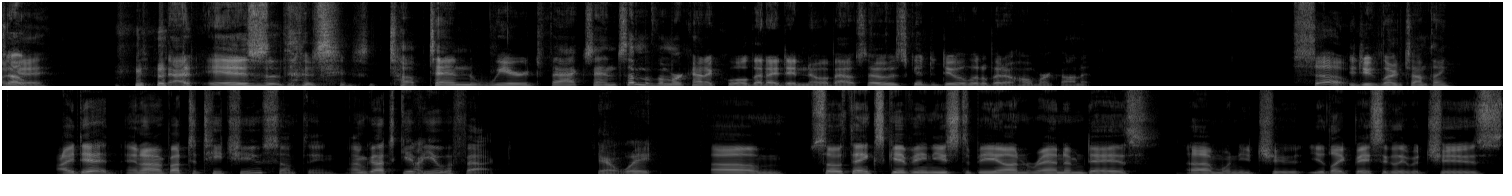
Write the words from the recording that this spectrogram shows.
So- Okay. That is the top 10 weird facts, and some of them are kind of cool that I didn't know about. So it was good to do a little bit of homework on it. So Did you learn something? I did, and I'm about to teach you something. I'm about to give I- you a fact. Can't wait. Um, so Thanksgiving used to be on random days. Um, when you choose, you like basically would choose.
